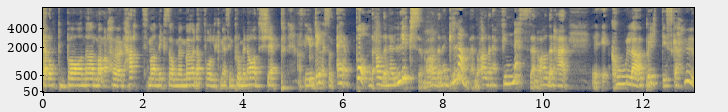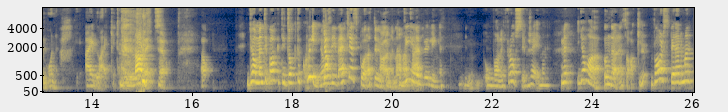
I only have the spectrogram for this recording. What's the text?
galoppbanan, man har hög hatt, man liksom mördar folk med sin promenadkäpp. Alltså det är ju det som är Bond, all den här lyxen och all den här glammen och all den här finessen och all den här eh, coola brittiska humorn. Ah, I like it, I love it. ja. Men tillbaka till Dr. Quinn, nu Ja. har vi verkligen spårat ut Ja, men annat det är väl inget ovanligt för oss i och för sig, men Men jag undrar en sak. Var spelade man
